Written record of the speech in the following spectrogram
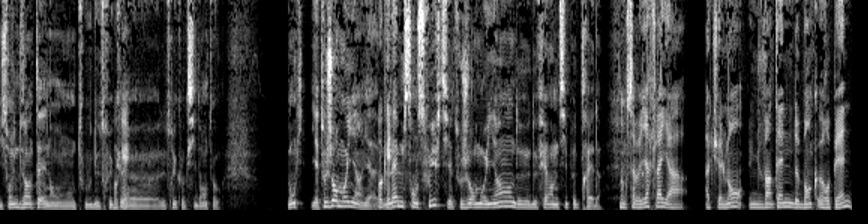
Ils sont une vingtaine en tout de trucs, euh, de trucs occidentaux. Donc il y a toujours moyen, il y a, même sans le Swift, il y a toujours moyen de, de faire un petit peu de trade. Donc ça veut dire que là, il y a actuellement une vingtaine de banques européennes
